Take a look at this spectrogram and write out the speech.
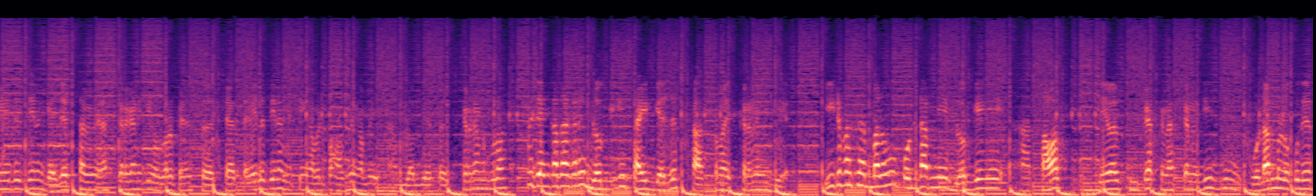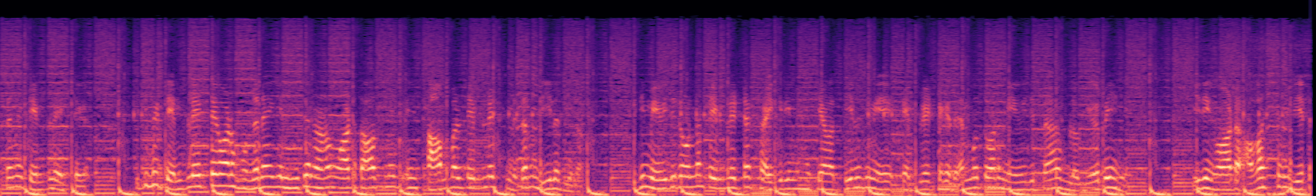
මේ විදිහට තියෙන ගැජට්ස් අපි වෙනස් කරගන්න ඉතින් ඔයගොල්ලෝ පෙන් සර්ච් එකත් ඇවිල්ලා තියෙනවා. ඉතින් අපිට පහසුවෙන් අපේ බ්ලොග් එක සර්ච් කරගන්න පුළුවන්. අපි දැන් කතා කරේ බ්ලොග් එකේ සයිට් ගැජට්ස් කස්ටමයිස් කරන විදිය. ඊට පස්සේ බලමු පොඩ්ඩක් මේ බ්ලොග් එකේ තවත් දේවල් කිහිපයක් වෙනස් කරන විදිහ. ඉතින් ගොඩක්ම ලොකු දෙයක් තමයි ටෙම්ප්ලේට් එක. ඉතින් මේ ටෙම්ප්ලේට් එක වඩා හොඳ නැහැ කියලා හිතනවා නම් ඔයාලට තවත් මේ සාම්පල් ටෙම්ප්ලේට්ස් මෙතන දීලා තියෙනවා. ඉතින් මේ විදිහට ඕන ටෙම්ප්ලේට් එකක් try කිරීමේ හැකියාවක් තියෙන. ඉතින් මේ ටෙම්ප්ලේට් එක දැම්මොත් ඔයාලට මේ විදිහට තමයි බ්ලොග් එක පේන්නේ. ඉතින් වාට අවශ්‍ය විදියට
